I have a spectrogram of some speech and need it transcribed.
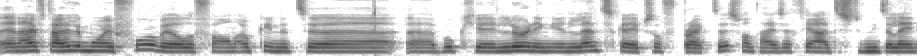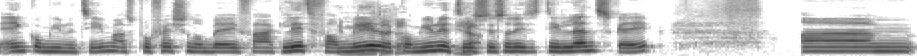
en hij heeft daar hele mooie voorbeelden van, ook in het uh, uh, boekje Learning in Landscapes of Practice. Want hij zegt, ja, het is natuurlijk niet alleen één community, maar als professional ben je vaak lid van meerdere, communities. Dus dan is het die landscape. Um,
